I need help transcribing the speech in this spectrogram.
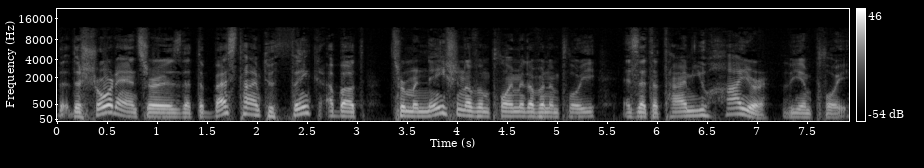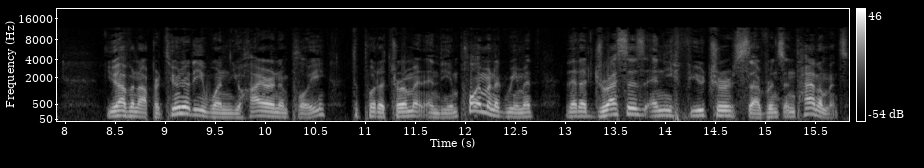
the short answer is that the best time to think about termination of employment of an employee is at the time you hire the employee. You have an opportunity when you hire an employee to put a term in the employment agreement that addresses any future severance entitlements,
